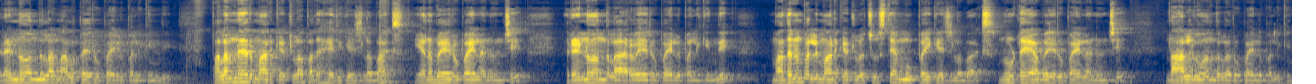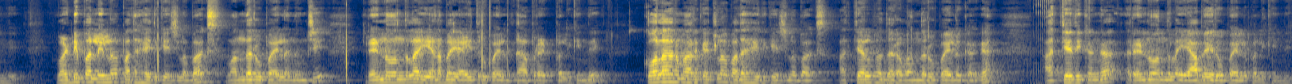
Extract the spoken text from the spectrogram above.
రెండు వందల నలభై రూపాయలు పలికింది. పలంనేర్ మార్కెట్లో పదహైదు కేజీల బాక్స్ ఎనభై రూపాయల నుంచి రెండు వందల అరవై రూపాయలు పలికింది. మదనపల్లి మార్కెట్లో చూస్తే ముప్పై కేజీల బాక్స్ నూట యాభై రూపాయల నుంచి నాలుగు వందల రూపాయలు పలికింది. వడ్డిపల్లిలో పదహైదు కేజీల బాక్స్ వంద రూపాయల నుంచి రెండు వందల ఎనభై ఐదు రూపాయలు టాప్ రేట్ పలికింది. కోలార్ మార్కెట్లో పదహైదు కేజీల బాక్స్ అత్యల్ప ధర వంద రూపాయలు కాగా అత్యధికంగా రెండు వందల యాభై రూపాయలు పలికింది.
